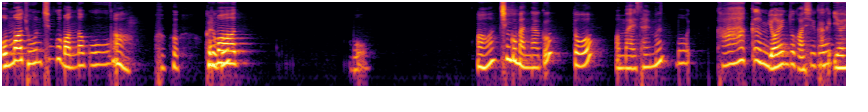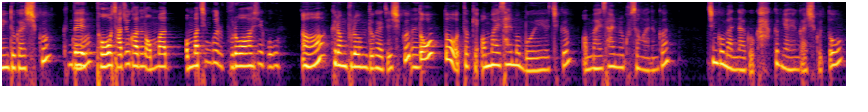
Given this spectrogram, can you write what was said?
엄마 좋은 친구 만나고 어. 그리고 엄마 뭐 어, 친구 만나고 또 엄마의 삶은 가끔 여행도 가시고 가- 여행도 가시고 근데 어. 더 자주 가는 엄마 엄마 친구를 부러워하시고 어, 그런 부러움도 가지시고 네. 또또 어떻게 엄마의 삶은 뭐예요, 지금? 엄마의 삶을 구성하는 건 친구 만나고 가끔 여행 가시고 또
